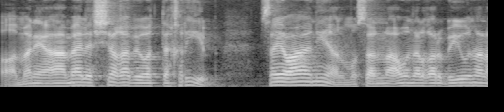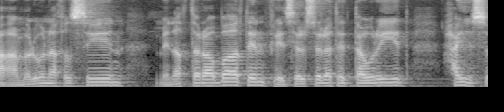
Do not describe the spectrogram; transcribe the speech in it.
ومنع أعمال الشغب والتخريب. سيعاني المصنعون الغربيون العاملون في الصين من اضطرابات في سلسلة التوريد حيث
